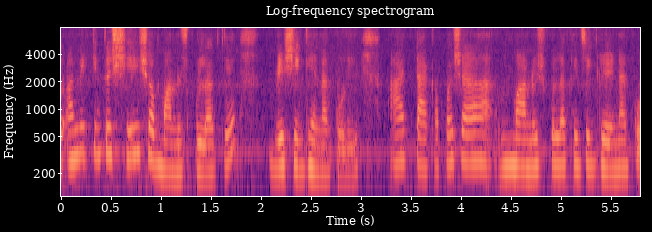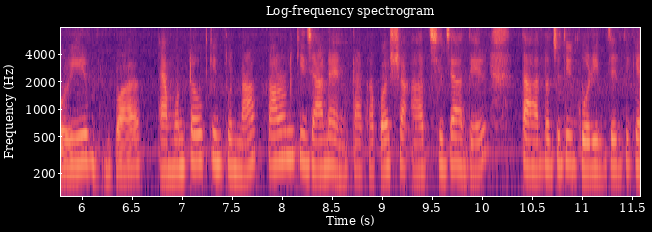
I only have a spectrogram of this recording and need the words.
তো আমি কিন্তু সেই সব মানুষগুলাকে বেশি ঘৃণা করি। আর টাকা পয়সা মানুষগুলাকে যে ঘৃণা করি বা এমনটাও কিন্তু না। কারণ কি জানেন টাকা পয়সা আছে যাদের, তারা যদি গরিবদের দিকে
